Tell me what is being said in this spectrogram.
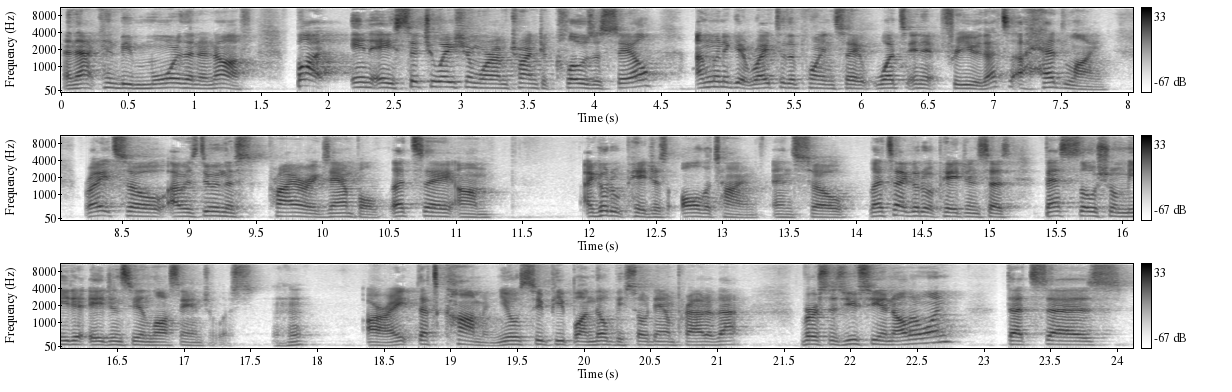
And that can be more than enough. But in a situation where I'm trying to close a sale, I'm going to get right to the point and say, what's in it for you? That's a headline, right? So I was doing this prior example. Let's say, um, I go to pages all the time. And so let's say I go to a page and it says best social media agency in Los Angeles. Mm-hmm. All right, that's common. You'll see people and they'll be so damn proud of that. Versus you see another one that says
